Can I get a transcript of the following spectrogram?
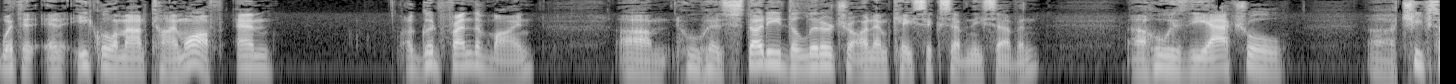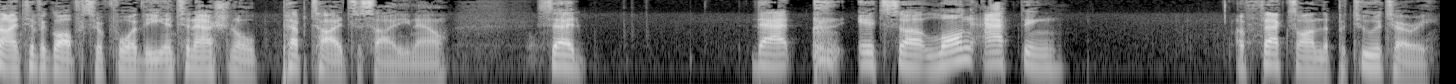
with an equal amount of time off. And a good friend of mine um, who has studied the literature on MK677, uh, who is the actual uh, chief scientific officer for the International Peptide Society now, said that its uh, long acting effects on the pituitary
